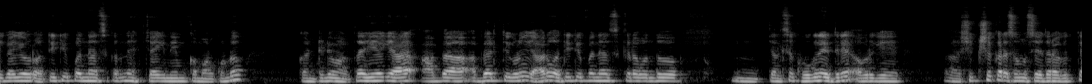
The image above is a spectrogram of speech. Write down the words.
ಹೀಗಾಗಿ ಅವರು ಅತಿಥಿ ಉಪನ್ಯಾಸಕರನ್ನ ಹೆಚ್ಚಾಗಿ ನೇಮಕ ಮಾಡಿಕೊಂಡು ಕಂಟಿನ್ಯೂ ಮಾಡ್ತಾರೆ ಹೀಗಾಗಿ ಅಭ್ಯರ್ಥಿಗಳು ಯಾರೂ ಅತಿಥಿ ಉಪನ್ಯಾಸಕರ ಒಂದು ಕೆಲಸಕ್ಕೆ ಹೋಗದೇ ಇದ್ದರೆ ಅವರಿಗೆ ಶಿಕ್ಷಕರ ಸಮಸ್ಯೆ ಎದುರಾಗುತ್ತೆ.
